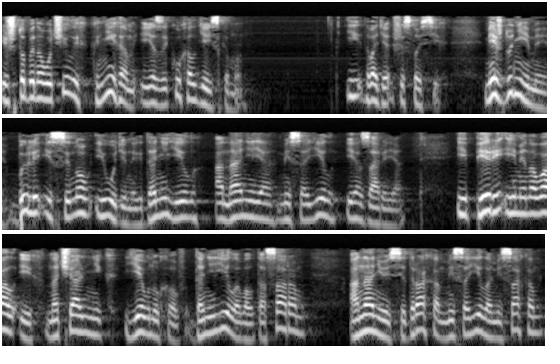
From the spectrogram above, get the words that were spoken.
и чтобы научил их книгам и языку халдейскому. И давайте шестой стих. Между ними были из сынов Иудиных Даниил, Анания, Мисаил и Азария. и переименовал их начальник Евнухов Даниила Валтасаром, Ананию Сидрахом, Мисаила Мисахом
